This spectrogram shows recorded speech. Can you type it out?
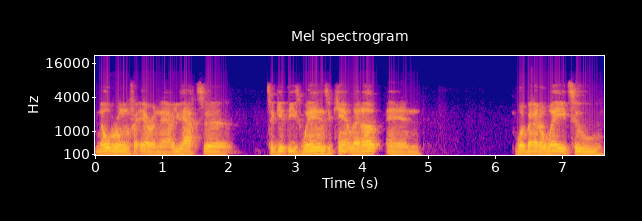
no room for error now. You have to to get these wins. You can't let up. And what better way to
